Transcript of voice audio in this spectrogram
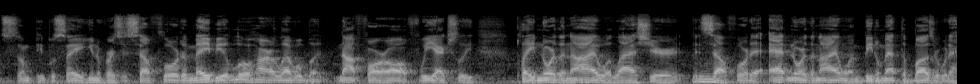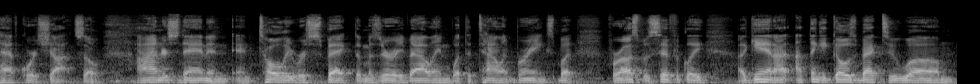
some people say University of South Florida may be a little higher level, but not far off. We actually played Northern Iowa last year in mm-hmm. South Florida at Northern Iowa and beat them at the buzzer with a half court shot. So I understand and, and totally respect the Missouri Valley and what the talent brings. But for us specifically, again, I, I think it goes back to. Um,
